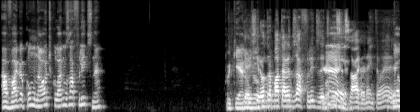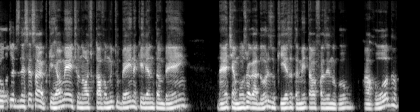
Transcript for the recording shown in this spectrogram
a vaga com o Náutico lá nos aflitos, né? Porque era e aí um jogo... seria outra batalha dos aflitos aí, é, desnecessária, né? Então é... é outra desnecessária, porque realmente o Náutico estava muito bem naquele ano também, né? Tinha bons jogadores, o Chiesa também estava fazendo gol a rodo.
